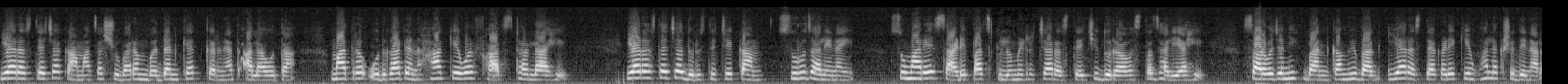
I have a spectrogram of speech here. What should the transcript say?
या रस्त्याच्या कामाचा शुभारंभ दणक्यात करण्यात आला होता. मात्र उद्घाटन हा केवळ फार्स ठरला आहे. या रस्त्याच्या दुरुस्तीचे काम सुरू झाले नाही. सुमारे साडेपाच किलोमीटरच्या रस्त्याची दुरावस्था झाली आहे. सार्वजनिक बांधकाम विभाग या रस्त्याकडे केव्हा लक्ष देणार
